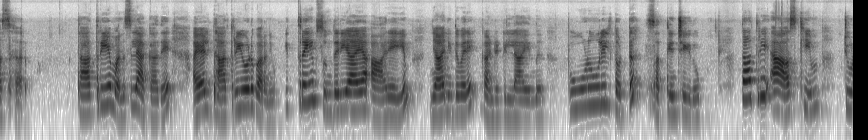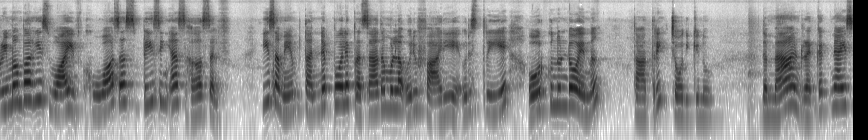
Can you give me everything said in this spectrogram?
as her ധാത്രിയെ മനസ്സിലാക്കാതെ അയാൾ ധാത്രിയോട് പറഞ്ഞു ഇത്രയും സുന്ദരിയായ ആരെയും ഞാൻ ഇതുവരെ കണ്ടിട്ടില്ല എന്ന് പൂണൂലിൽ തൊട്ട് സത്യം ചെയ്തു. Thathri ask him to remember his wife who was as pleasing as herself ഈ സമയം തന്നെപ്പോലെ പ്രസാദമുള്ള ഒരു ഭാര്യയെ ഒരു സ്ത്രീയെ ഓർക്കുന്നുണ്ടോ എന്ന് ധാത്രി ചോദിക്കുന്നു. The man recognise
